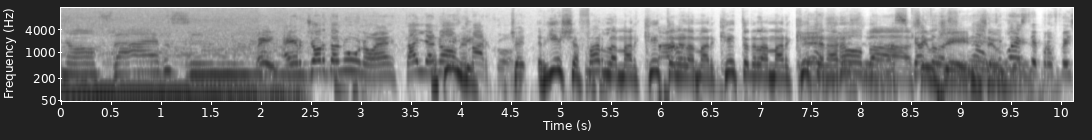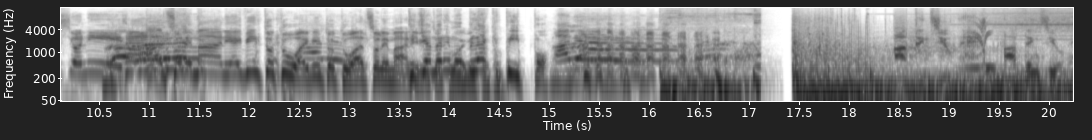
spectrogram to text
105 Zoo. Ehi, Air Jordan 1, eh? Taglia Ma 9, quindi, Marco. Cioè, riesci a fare la marchetta nella marchetta della marchetta, Eh, una sì, roba. sì. Sei un genio, sei un Questo genio. è professionista. Ah, Alzo le mani, hai vinto tu, hai vinto tu, alzo le mani. Ti chiameremo tu, Black tu. Pippo. Attenzione! Attenzione!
